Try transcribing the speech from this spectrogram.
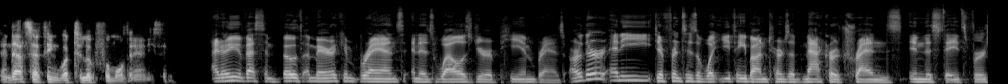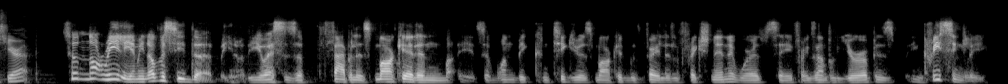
And that's, I think, what to look for more than anything. I know you invest in both American brands and as well as European brands. Are there any differences of what you think about in terms of macro trends in the States versus Europe? So not really. I mean, obviously the you know the US is a fabulous market and it's a one big contiguous market with very little friction in it. Whereas, say, for example, Europe is increasingly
